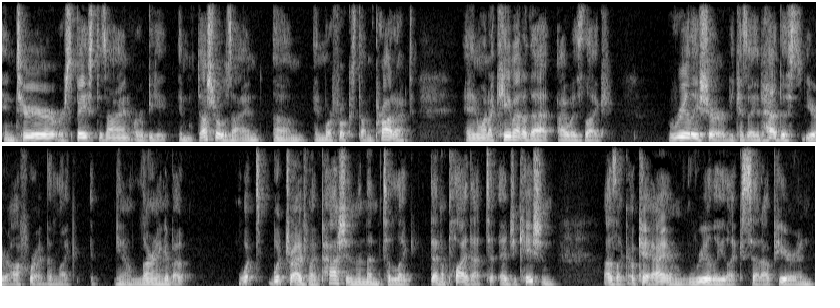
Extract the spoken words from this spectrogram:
interior or space design, or be industrial design, um, and more focused on product. And when I came out of that, I was like really sure because I had had this year off where I've been like, you know, learning about what what drives my passion, and then to like then apply that to education. I was like, okay, I am really like set up here, and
